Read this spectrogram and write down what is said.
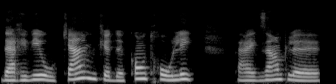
d'arriver au calme que de contrôler. Par exemple,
